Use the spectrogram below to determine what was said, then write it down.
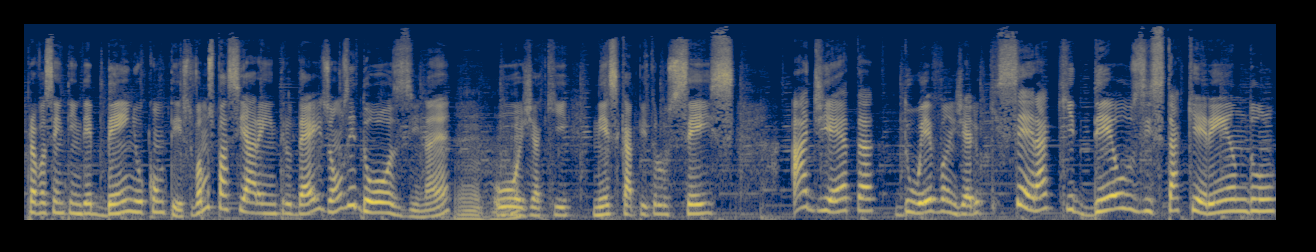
para você entender bem o contexto. Vamos passear entre o 10, 11 e 12, né? Uhum. Hoje aqui nesse capítulo 6 a dieta do evangelho. O que será que Deus está querendo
